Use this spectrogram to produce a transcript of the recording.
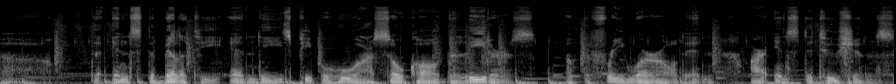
uh, the instability in these people who are so-called the leaders of the free world and our institutions.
